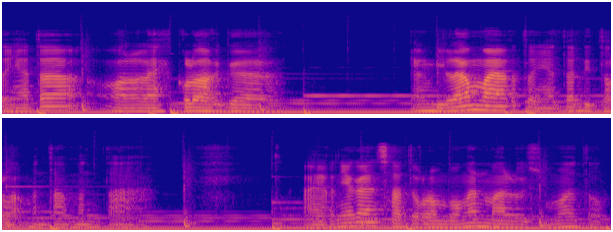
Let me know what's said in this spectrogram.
ternyata oleh keluarga yang dilamar ternyata ditolak mentah-mentah. Akhirnya kan satu rombongan malu semua tuh.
